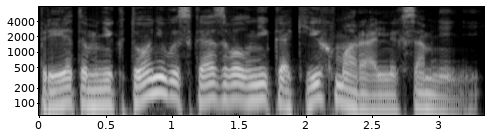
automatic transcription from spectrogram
при этом никто не высказывал никаких моральных сомнений.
